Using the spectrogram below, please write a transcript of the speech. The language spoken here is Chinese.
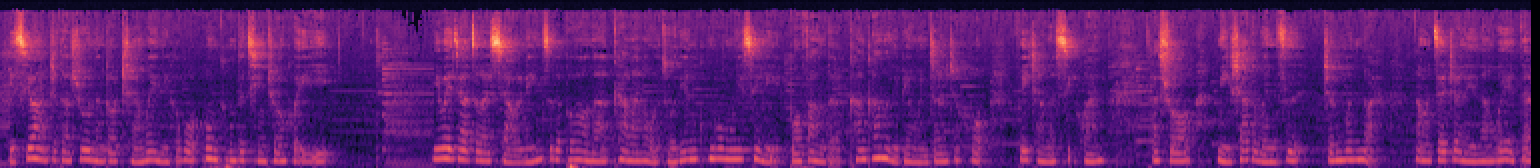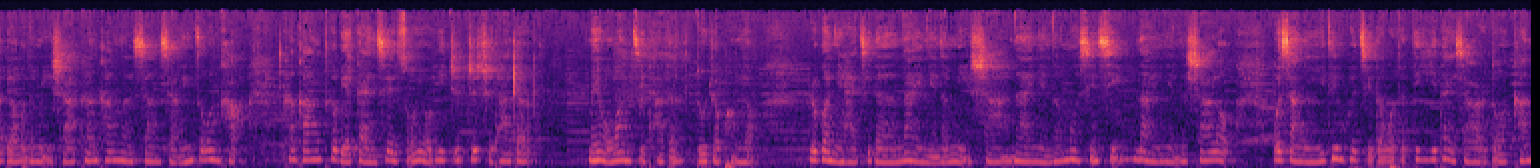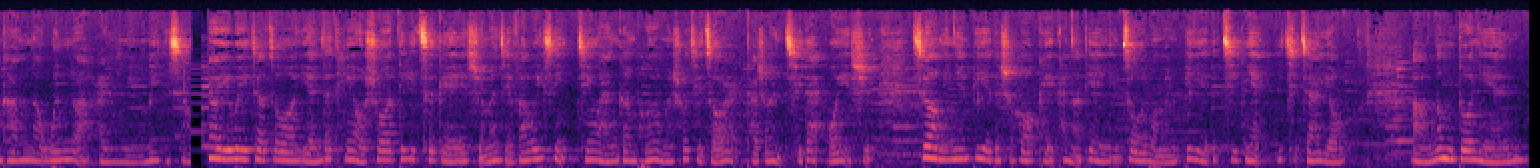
也希望这套书能够成为你和我共同的青春回忆。”一位叫做小林子的朋友呢，看完了我昨天公共微信里播放的康康的那篇文章之后，非常的喜欢。他说：“米莎的文字真温暖。”那么在这里呢，我也代表我的米莎康康呢，向小林子问好。康康特别感谢所有一直支持他的、没有忘记他的读者朋友。如果你还记得那一年的米莎，那一年的莫星星，那一年的沙漏，我想你一定会记得我的第一代小耳朵康康那温暖而又明媚的笑。还有一位叫做严的听友说，第一次给雪曼姐发微信，今晚跟朋友们说起左耳，他说很期待，我也是，希望明年毕业的时候可以看到电影，作为我们毕业的纪念，一起加油！啊，那么多年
